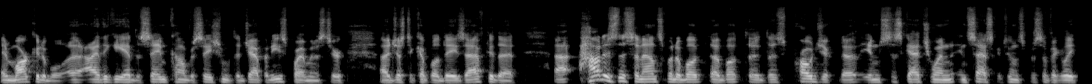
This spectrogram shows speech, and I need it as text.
and marketable. Uh, I think he had the same conversation with the Japanese Prime Minister uh, just a couple of days after that. Uh, how does this announcement about about the, this project uh, in Saskatchewan, in Saskatoon specifically,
